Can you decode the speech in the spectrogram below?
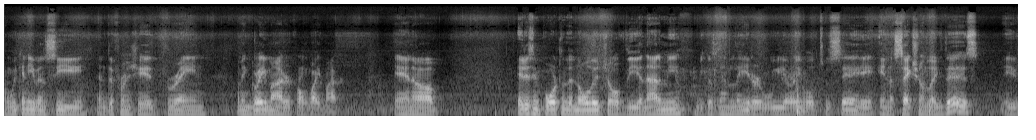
and we can even see and differentiate brain, I mean, gray matter from white matter. And uh, it is important the knowledge of the anatomy because then later we are able to say in a section like this if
